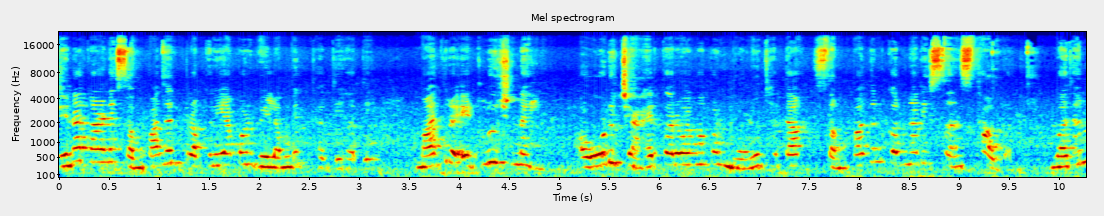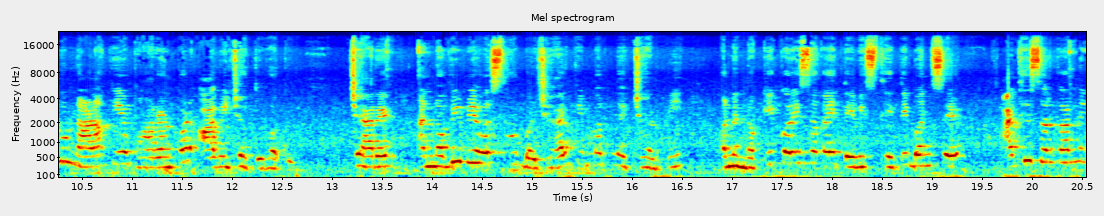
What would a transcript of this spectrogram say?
જેના કારણે સંપાદન પ્રક્રિયા પણ વિલંબિત થતી હતી. માત્ર એટલું જ નહીં, અવોર્ડ જાહેર કરવામાં પણ મોડું થતાં સંપાદન કરનારી સંસ્થા ઉપર વધારાનું નાણાકીય ભારણ પણ આવી જતું હતું. જ્યારે આ નવી વ્યવસ્થા બજાર કિંમતને ઝડપી અને નક્કી કરી શકાય તેવી સ્થિતિ બનશે, આથી સરકારને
